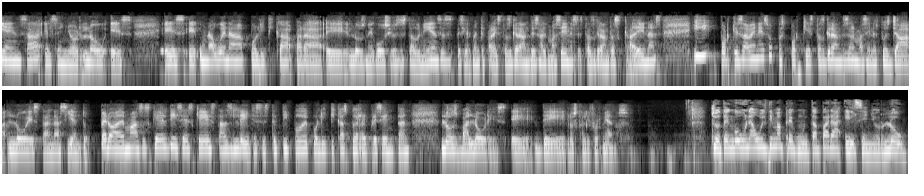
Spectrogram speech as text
piensa el señor Lowe es, es una buena política para eh, los negocios estadounidenses, especialmente para estas grandes almacenes, estas grandes cadenas. ¿Y por qué saben eso? Pues porque estas grandes almacenes pues ya lo están haciendo. Pero además es que él dice es que estas leyes, este tipo de políticas pues representan los valores eh, de los californianos. Yo tengo una última pregunta para el señor Lowe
